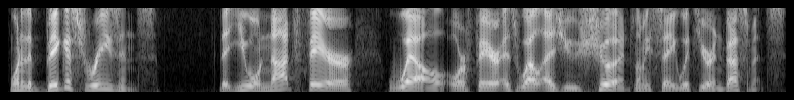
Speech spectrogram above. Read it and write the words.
One of the biggest reasons that you will not fare well or fare as well as you should, let me say, with your investments,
